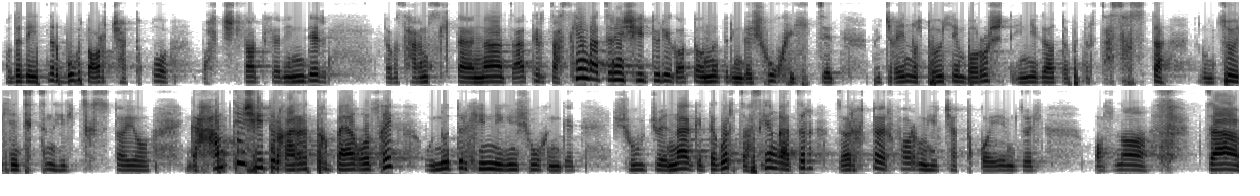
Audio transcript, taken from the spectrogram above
Одоо эдгээр бүгд орж чадахгүй болчлоо. Тэгэхээр энэ дээр одоо бас харамсалтай байна. За тэр засгийн газрын шийдвэрийг одоо өнөөдөр ингээд шүүх хилцээд байж байгаа. Энэ бол туйлын буруу шүү дээ. Энийг одоо бид нар засах ёстой. Тэр үндсэн хуулийн цэцэн хилцэх ёстой юу? Ингээ хамтын шийдвэр гаргадаг байгууллагыг өнөөдөр хэн нэгэн шүүх ингээд шүүж байна гэдэг бол засгийн газар зоригтой реформ хийж чадахгүй юм зүйл болноо. За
